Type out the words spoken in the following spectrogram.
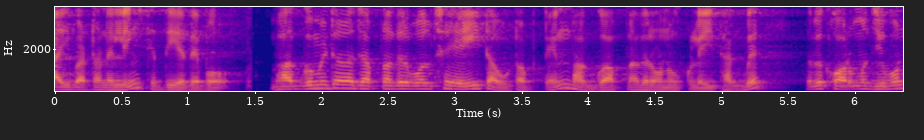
আই বাটনে লিংক দিয়ে দেব। ভাগ্য মিটার আজ আপনাদের বলছে এইট আউট অফ টেন ভাগ্য আপনাদের অনুকূলেই থাকবে। তবে কর্মজীবন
